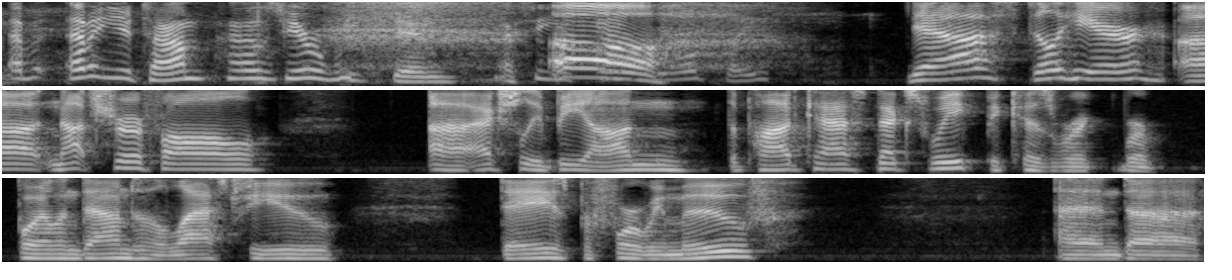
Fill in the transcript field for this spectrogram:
How about, how about you, Tom? How's your week been? I see you Oh. still at the old place. Yeah, still here. Uh, not sure if I'll uh, actually be on the podcast next week because we're we're boiling down to the last few days before we move, and uh,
